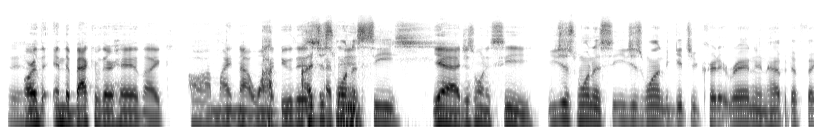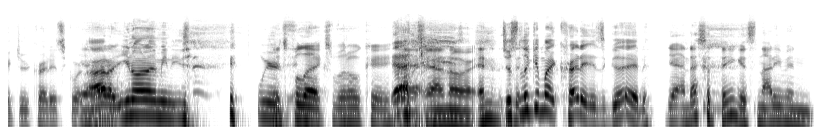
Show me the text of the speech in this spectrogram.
Yeah. or the, in the back of their head, like, oh, I might not want to do this. I just want to see. Yeah, I just want to see. You just want to see. You just want to get your credit ran and have it affect your credit score. I don't. You know what I mean? Weird It's- flex, but okay. Yeah. Yeah, yeah, I know. And just th- look at my credit. It's good. Yeah, and that's the thing. It's not even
